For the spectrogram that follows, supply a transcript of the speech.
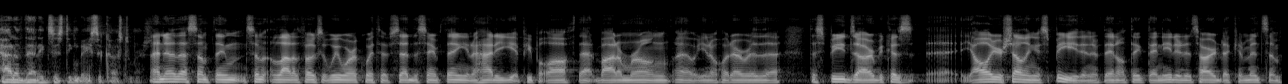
out of that existing base of customers. I know that's something some a lot of the folks that we work with have said the same thing. You know, how do you get people off that bottom rung? Uh, you know, whatever the the speeds are, because uh, all you're selling is speed, and if they don't think they need it, it's hard to convince them.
